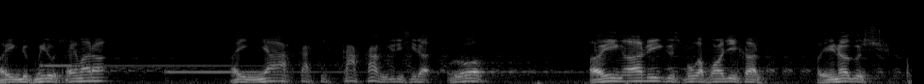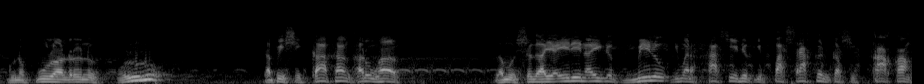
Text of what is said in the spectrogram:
Aing dek milu saya marah. Aing nyah kasih kakang jadi sida. Bro aing ari geus boga pamajikan aing geus guna pulan reunuh oh, ululu tapi si kakang karung hal. Lamun segaya ini aing dek milu gimana hasil dek dipasrahkan kasih kakang.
